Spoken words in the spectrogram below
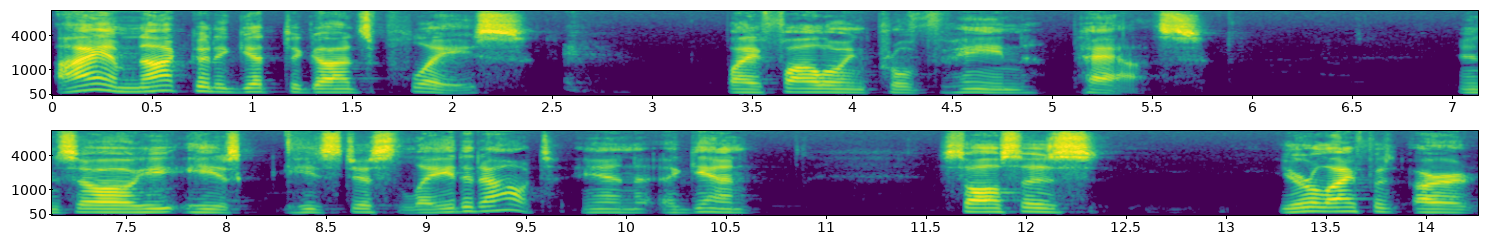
I am not going to get to God's place by following profane paths. And so he, he's, he's just laid it out. And again, Saul says, your life was, or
